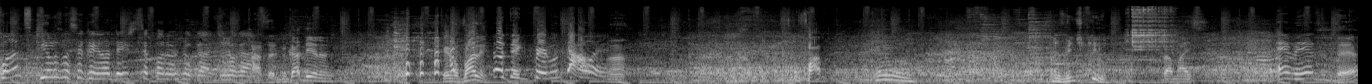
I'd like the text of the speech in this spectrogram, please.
Quantos quilos você ganhou desde que você parou de jogar? De jogar? Ah, tá de brincadeira, né? Quer que eu fale? eu tenho que perguntar, ué. Ah. Eu falo. Hum. Uns 20 quilos pra mais. É mesmo? É.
